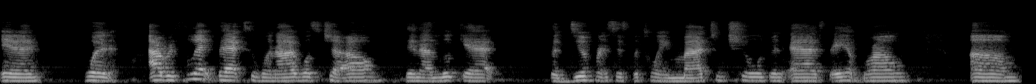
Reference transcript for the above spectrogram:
and when I reflect back to when I was a child, then I look at the differences between my two children as they have grown. Um,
